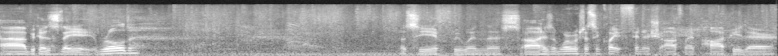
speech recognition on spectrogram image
Uh, because they rolled. Let's see if we win this. Uh, his Warwick doesn't quite finish off my Poppy there.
